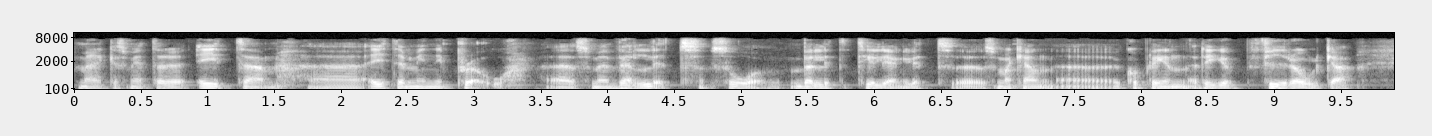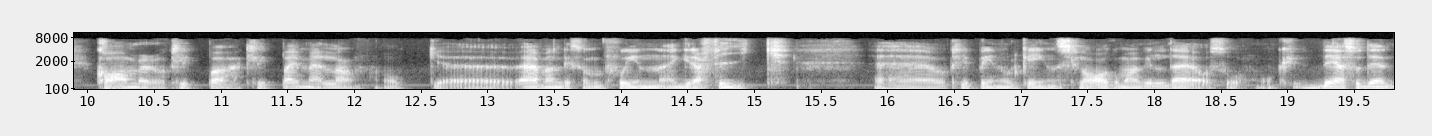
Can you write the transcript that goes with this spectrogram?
märke som heter ATEM, eh, ATEM Mini Pro, eh, som är väldigt, så, väldigt tillgängligt. Eh, så man kan eh, koppla in, rigga upp fyra olika kameror och klippa, klippa emellan. Och eh, även liksom få in grafik Eh, och klippa in olika inslag om man vill det och så. Och det är alltså det är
